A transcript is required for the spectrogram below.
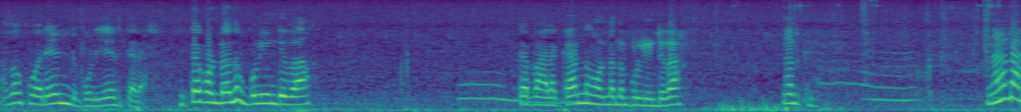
അമ്മ പുരയുണ്ട്. പുളി എടുത്തരാ. ഇത്ത കൊണ്ടുവന്ന പുളിയുണ്ട് വാ. ഇത്ത പാലക്കാടിന് കൊണ്ടുവന്ന പുളിയുണ്ട് വാ. നടക്ക്. നാടാ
